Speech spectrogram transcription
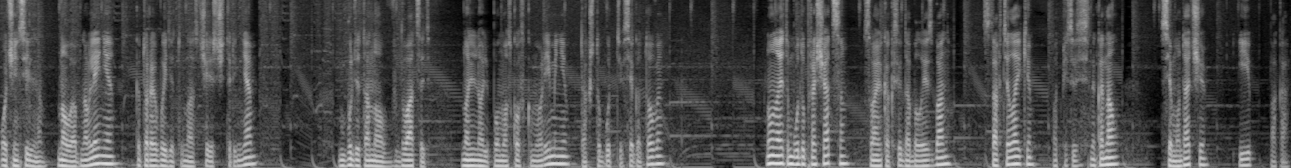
очень сильно новое обновление, которое выйдет у нас через 4 дня. Будет оно в 20.00 по московскому времени, так что будьте все готовы. Ну, на этом буду прощаться. С вами, как всегда, был Избан. Ставьте лайки, подписывайтесь на канал. Всем удачи и пока.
